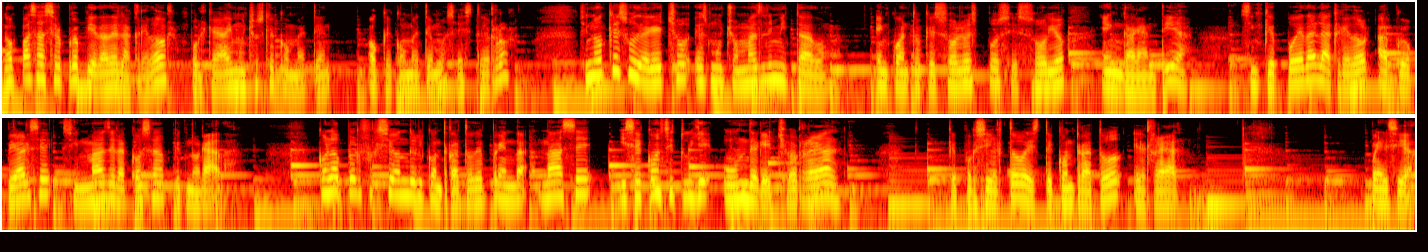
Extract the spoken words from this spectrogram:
no pasa a ser propiedad del acreedor, porque hay muchos que cometen o que cometemos este error sino que su derecho es mucho más limitado en cuanto que solo es posesorio en garantía, sin que pueda el acreedor apropiarse sin más de la cosa ignorada. Con la perfección del contrato de prenda nace y se constituye un derecho real, que por cierto este contrato es real. Decía,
